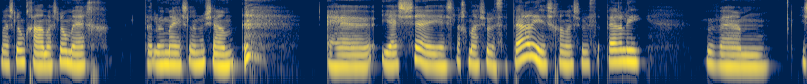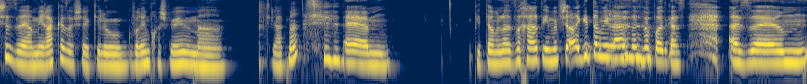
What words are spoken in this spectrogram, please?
מה שלומך, מה שלומך, תלוי מה יש לנו שם. אה, יש, יש לך משהו לספר לי? יש לך משהו לספר לי? ויש איזו אמירה כזו שכאילו גברים חושבים עם ה... את יודעת מה? פתאום לא זכרתי אם אפשר להגיד את המילה הזאת בפודקאסט. אז, אמ,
